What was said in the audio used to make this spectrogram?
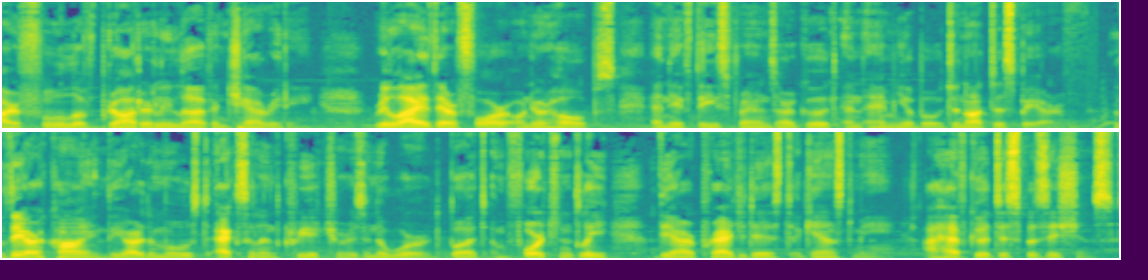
are full of brotherly love and charity. Rely therefore on your hopes, and if these friends are good and amiable, do not despair. They are kind, they are the most excellent creatures in the world, but unfortunately they are prejudiced against me. I have good dispositions,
